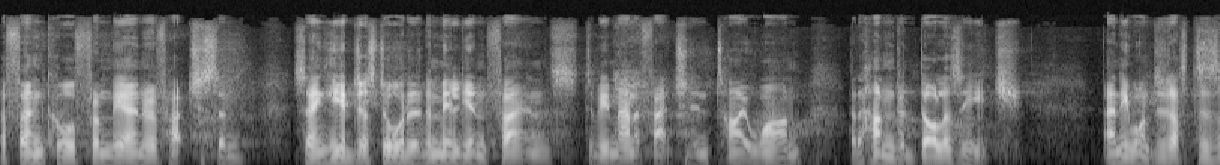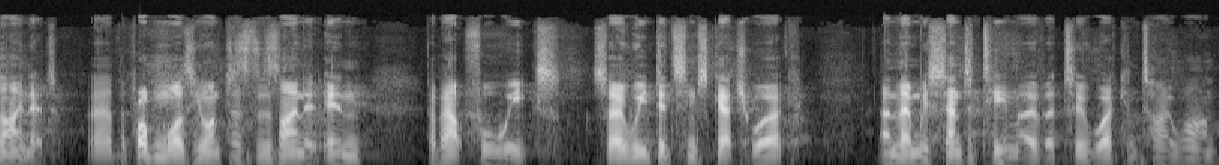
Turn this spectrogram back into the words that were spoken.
a phone call from the owner of Hutchison saying he had just ordered a million phones to be manufactured in Taiwan at $100 each, and he wanted us to design it. Uh, the problem was he wanted us to design it in about four weeks. So we did some sketch work, and then we sent a team over to work in Taiwan,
